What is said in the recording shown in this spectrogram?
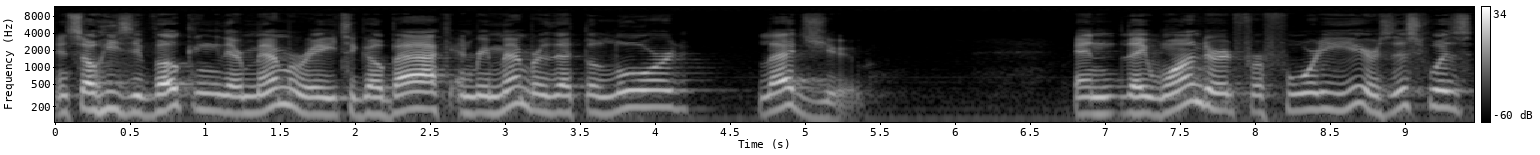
And so he's evoking their memory to go back and remember that the Lord led you. And they wandered for 40 years. This was,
